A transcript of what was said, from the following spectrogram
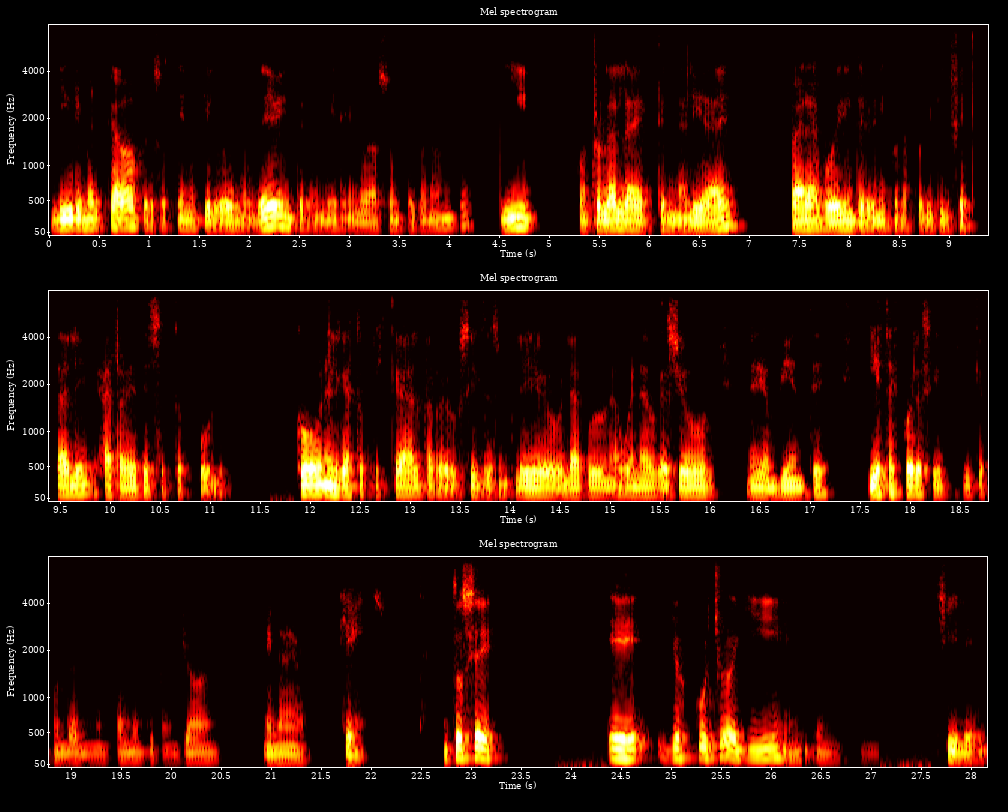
libre mercado, pero sostienen que el gobierno debe intervenir en los asuntos económicos y controlar las externalidades para poder intervenir con las políticas fiscales a través del sector público, con el gasto fiscal para reducir el desempleo, velar por una buena educación, medio ambiente, y esta escuela se identifica fundamentalmente con John Maynard Keynes. Entonces, eh, yo escucho aquí en, Chile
